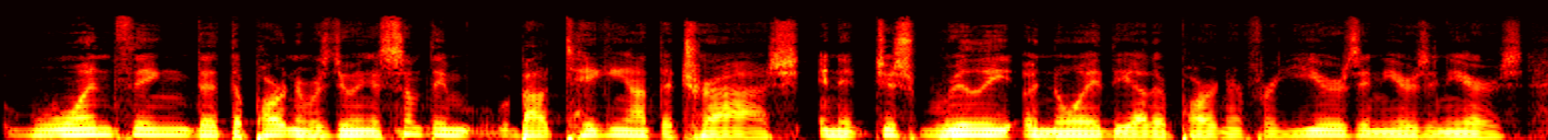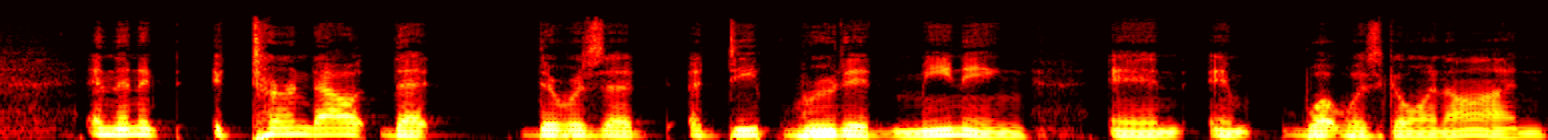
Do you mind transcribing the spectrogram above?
one thing that the partner was doing is something about taking out the trash and it just really annoyed the other partner for years and years and years. And then it it turned out that there was a, a deep rooted meaning in in what was going on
